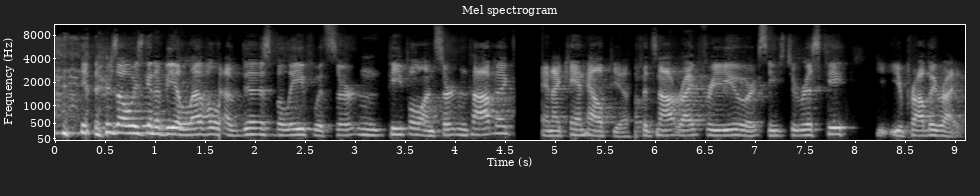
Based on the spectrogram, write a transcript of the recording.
There's always going to be a level of disbelief with certain people on certain topics, and I can't help you. If it's not right for you or it seems too risky, you're probably right.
